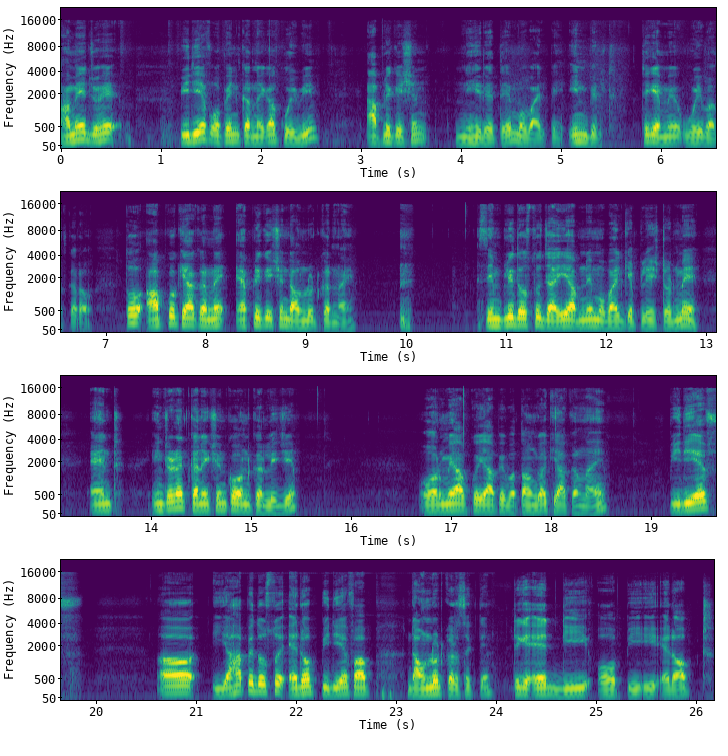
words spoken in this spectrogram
हमें जो है पीडीएफ ओपन करने का कोई भी एप्लीकेशन नहीं रहते हैं मोबाइल पे इनबिल्ट ठीक है, मैं वही बात कर रहा हूँ। तो आपको क्या करना है? एप्लीकेशन डाउनलोड करना है। सिंपली दोस्तों, जाइए अपने मोबाइल के प्ले स्टोर में एंड इंटरनेट कनेक्शन को ऑन कर लीजिए। और मैं आपको यहाँ पे बताऊँगा क्या करना है। पी डी एफ़ यहाँ पे दोस्तों एडोप पीडीएफ आप डाउनलोड कर सकते हैं। ठीक है A D O P E adopt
